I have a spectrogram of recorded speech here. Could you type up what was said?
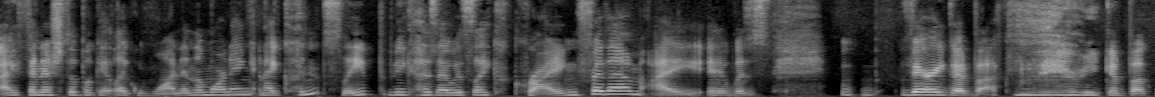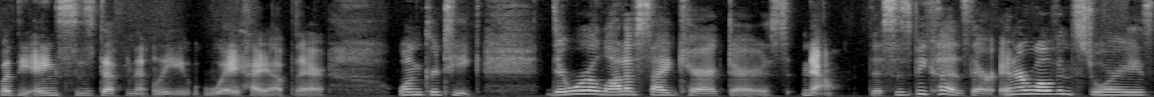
I finished the book at like 1 in the morning and I couldn't sleep because I was like crying for them. I, it was very good book, very good book, but the angst is definitely way high up there. One critique there were a lot of side characters. Now, this is because they're interwoven stories.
